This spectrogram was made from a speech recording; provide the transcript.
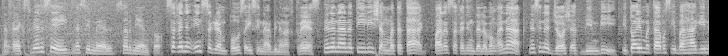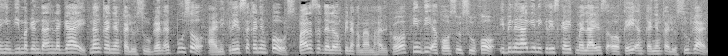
ng ex-fiancé na si Mel Sarmiento. Sa kanyang Instagram post ay sinabi ng aktres na nananatili siyang matatag para sa kanyang dalawang anak na sina Josh at Bimbi. Ito ay matapos ibahagi na hindi maganda ang lagay ng kanyang kalusugan at puso. Ani Chris sa kanyang post, para sa dalawang pinakamamahal ko, hindi ako susuko. Ibinahagi ni Chris kahit malayo sa okay ang kanyang kalusugan,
